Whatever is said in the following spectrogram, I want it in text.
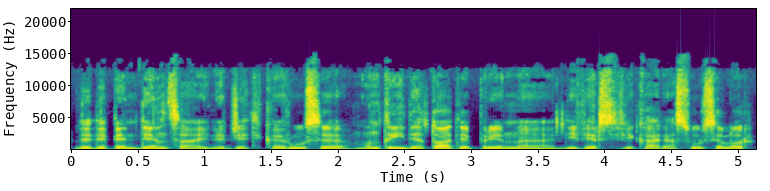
de dependența energetică rusă, întâi de toate prin diversificarea surselor.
